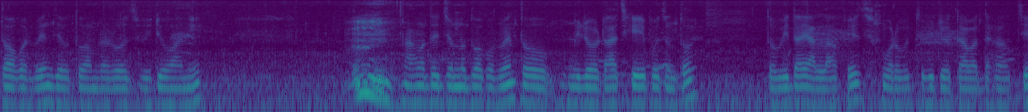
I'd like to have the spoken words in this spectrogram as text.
দোয়া করবেন, যেহেতু আমরা রোজ ভিডিও আনি। আমাদের জন্য দোয়া করবেন। তো ভিডিওটা আজকে এই পর্যন্ত। তো বিদায় আল্লাহ হাফেজ। পরবর্তী ভিডিওতে আবার দেখা হচ্ছে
